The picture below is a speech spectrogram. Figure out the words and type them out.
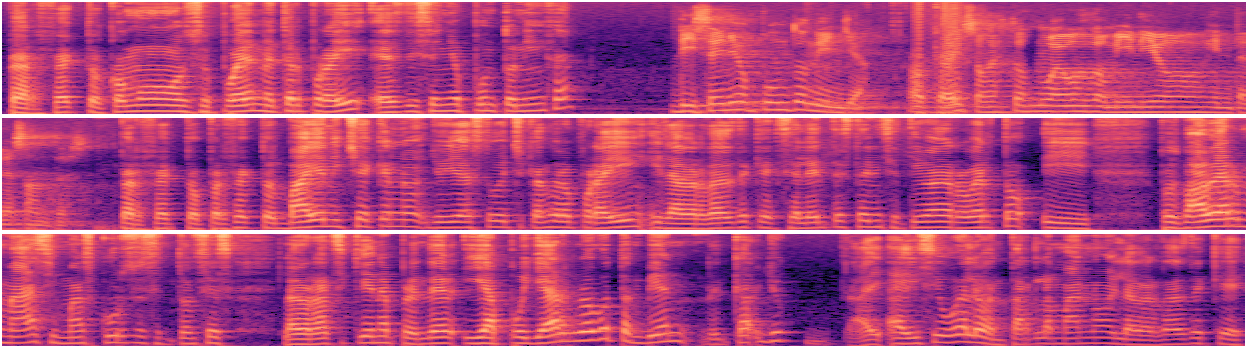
Perfecto. ¿Cómo se pueden meter por ahí? ¿Es diseño.ninja? Diseño.ninja. Okay. Son estos nuevos dominios interesantes. Perfecto, perfecto. Vayan y chequenlo. Yo ya estuve checándolo por ahí y la verdad es de que excelente esta iniciativa de Roberto y pues va a haber más y más cursos. Entonces, la verdad, si quieren aprender y apoyar luego también, yo ahí, ahí sí voy a levantar la mano y la verdad es de que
